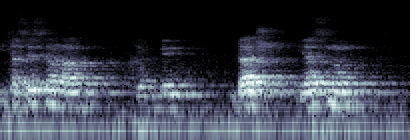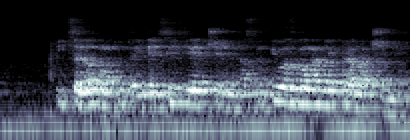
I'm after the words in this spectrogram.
i ta sesja ma jakby dać jasną i celową tutaj decyzję, czy nastąpiło złamanie prawa, czy nie.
